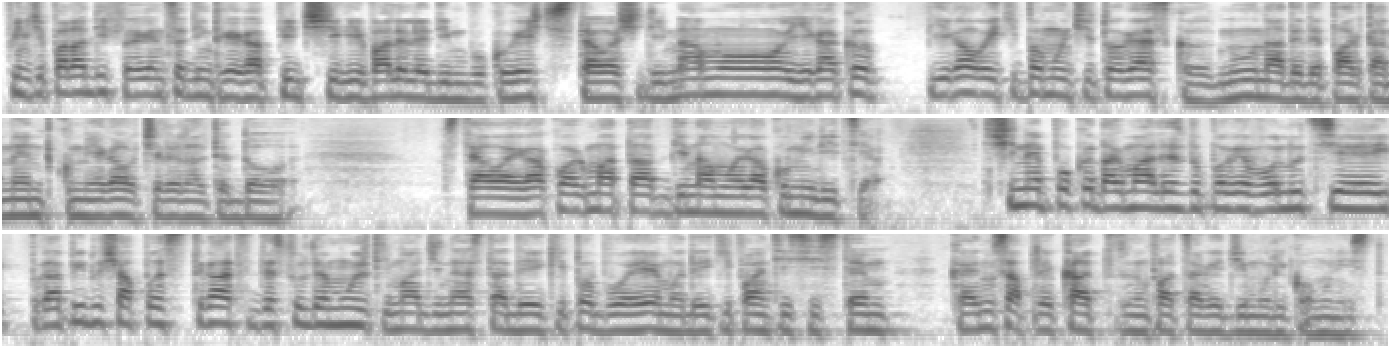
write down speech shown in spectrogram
principala diferență dintre Rapid și rivalele din București, Steaua și Dinamo, era că era o echipă muncitorească, nu una de departament cum erau celelalte două. Steaua era cu armata, Dinamo era cu miliția și în epocă, dar mai ales după Revoluție, Rapidul și-a păstrat destul de mult imaginea asta de echipă boemă, de echipă antisistem, care nu s-a plecat în fața regimului comunist.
